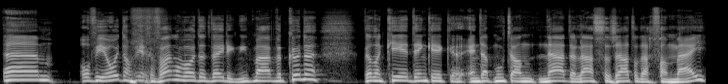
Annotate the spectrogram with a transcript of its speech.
Ehm, Of hij ooit nog weer gevangen wordt, dat weet ik niet. Maar we kunnen wel een keer, denk ik... eh, en dat moet dan na de laatste zaterdag van mei...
